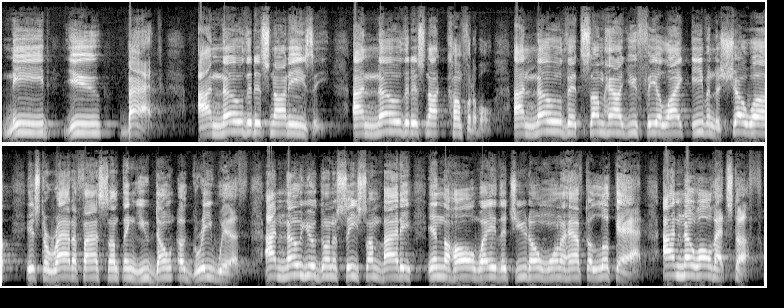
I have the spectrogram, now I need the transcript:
need you back. I know that it's not easy. I know that it's not comfortable. I know that somehow you feel like even to show up is to ratify something you don't agree with. I know you're going to see somebody in the hallway that you don't want to have to look at. I know all that stuff.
